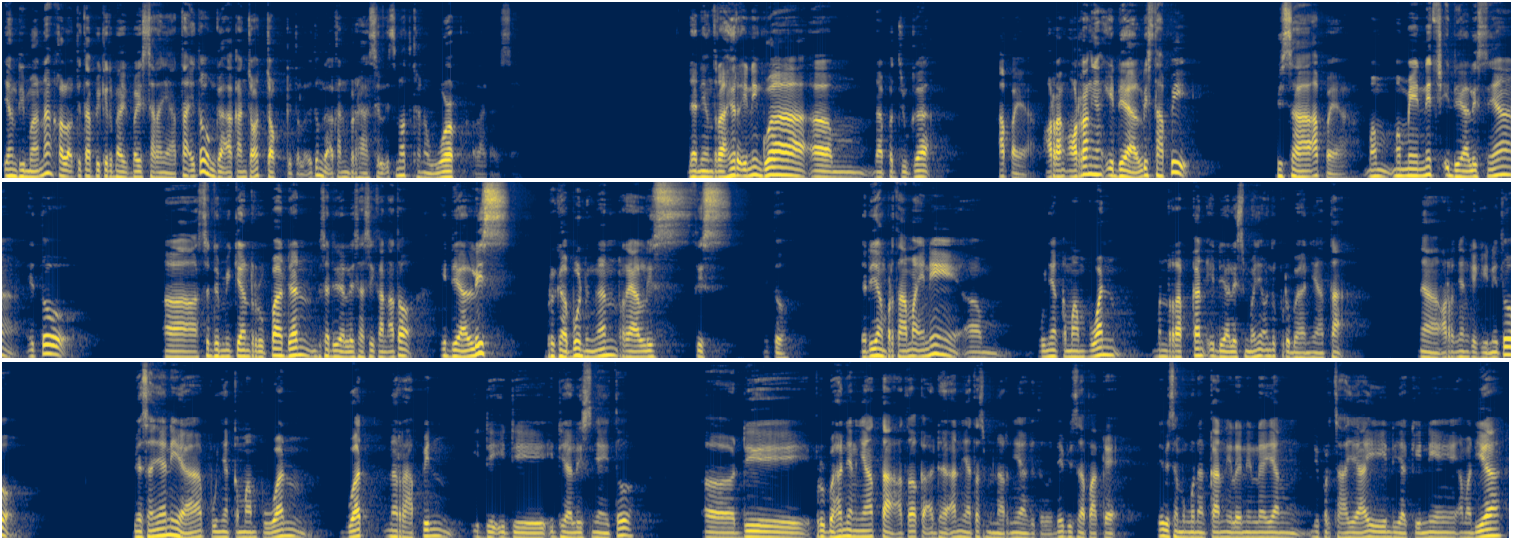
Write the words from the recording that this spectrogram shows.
Yang di mana kalau kita pikir baik-baik secara nyata itu nggak akan cocok gitu loh. Itu nggak akan berhasil. It's not gonna work like I say dan yang terakhir ini gue um, dapat juga apa ya orang-orang yang idealis tapi bisa apa ya memanage idealisnya itu uh, sedemikian rupa dan bisa direalisasikan. Atau idealis bergabung dengan realistis itu jadi yang pertama ini um, punya kemampuan menerapkan idealismenya untuk perubahan nyata nah orang yang kayak gini tuh biasanya nih ya punya kemampuan buat nerapin ide-ide idealisnya itu uh, di perubahan yang nyata atau keadaan nyata sebenarnya gitu. Dia bisa pakai dia bisa menggunakan nilai-nilai yang dipercayai diyakini sama dia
